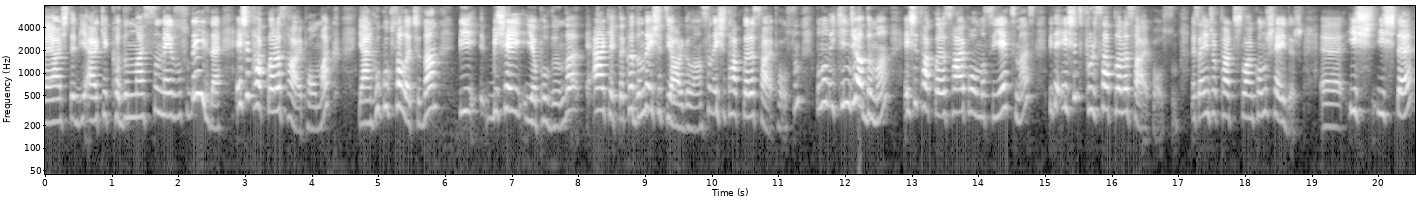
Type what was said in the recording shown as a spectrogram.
veya işte bir erkek kadınlaşsın mevzusu değil de eşit haklara sahip olmak. Yani hukuksal açıdan bir bir şey yapıldığında erkek de kadın da eşit yargılansın, eşit haklara sahip olsun. Bunun ikinci adımı eşit haklara sahip olması yetmez. Bir de eşit fırsatlara sahip olsun. Mesela en çok tartışılan konu şeydir. Ee, iş işte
